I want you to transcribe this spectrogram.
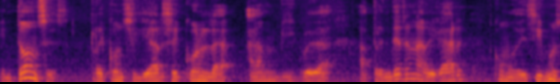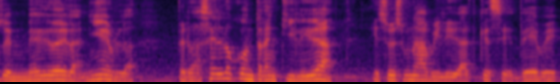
Entonces, reconciliarse con la ambigüedad, aprender a navegar, como decimos, en medio de la niebla, pero hacerlo con tranquilidad, eso es una habilidad que se debe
